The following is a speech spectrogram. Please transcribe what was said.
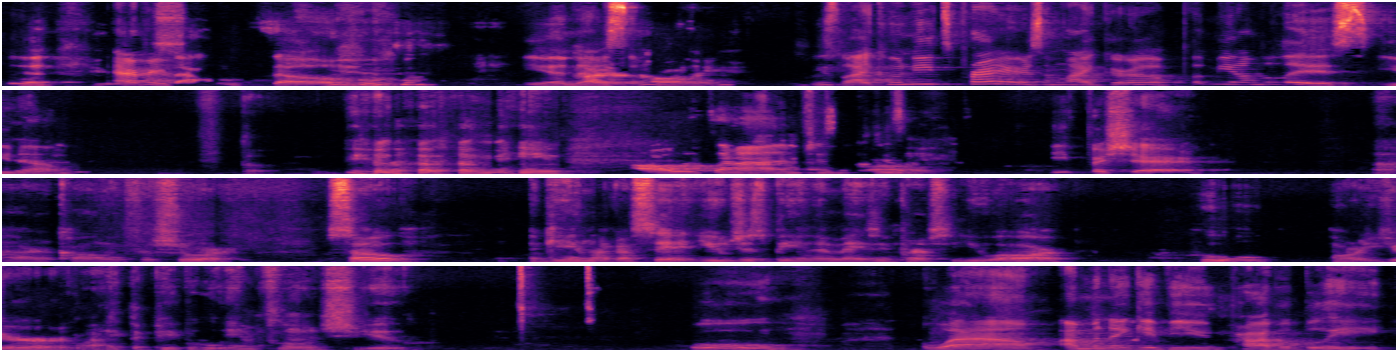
to yes. everybody. So, you know, he's like, "Who needs prayers?" I'm like, "Girl, put me on the list." You yeah. know. You know what I mean? All the time, just, just, for sure. A higher calling for sure. So, again, like I said, you just being an amazing person you are. Who or your like the people who influence you? Ooh, wow. I'm gonna give you probably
